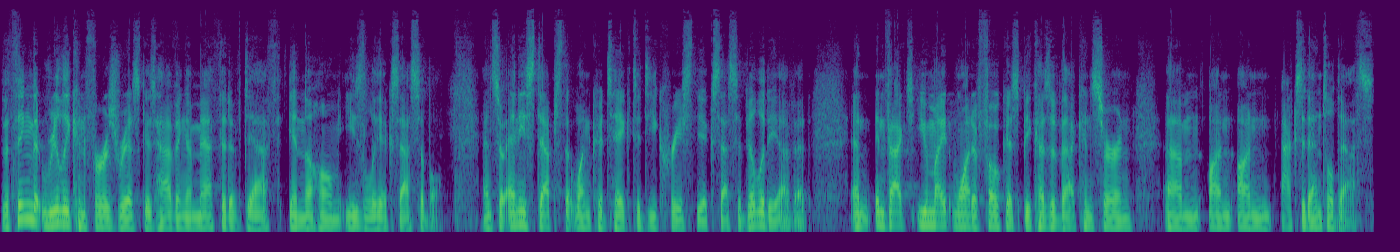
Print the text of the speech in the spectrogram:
the thing that really confers risk is having a method of death in the home easily accessible. And so any steps that one could take to decrease the accessibility of it. And in fact, you might want to focus because of that concern um, on on accidental deaths,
